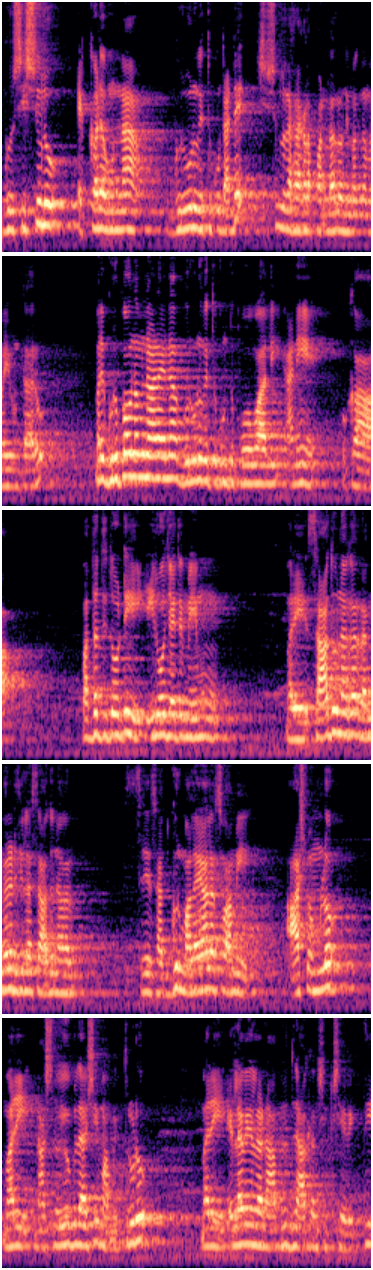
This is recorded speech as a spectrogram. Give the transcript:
గురు శిష్యులు ఎక్కడ ఉన్నా గురువును వెతుక్కుంటా అంటే శిష్యులు రకరకాల పనులలో నిమగ్నమై ఉంటారు. మరి గురు పౌర్ణమి నాడైనా గురువును వెతుక్కుంటూ పోవాలి అనే ఒక పద్ధతితోటి ఈరోజు అయితే మేము మరి సాధునగర్ రంగారెడ్డి జిల్లా సాధునగర్ శ్రీ సద్గురు మలయాళ స్వామి ఆశ్రమంలో మరి నా శ్రేయోభిలాషి మా మిత్రుడు మరి ఎల్లవేళ నా అభివృద్ధిని ఆకాంక్షించే వ్యక్తి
